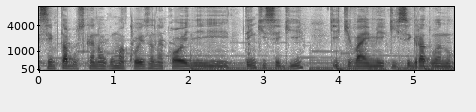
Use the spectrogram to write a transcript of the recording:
sempre está buscando alguma coisa na qual ele tem que seguir e que vai meio que se graduando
